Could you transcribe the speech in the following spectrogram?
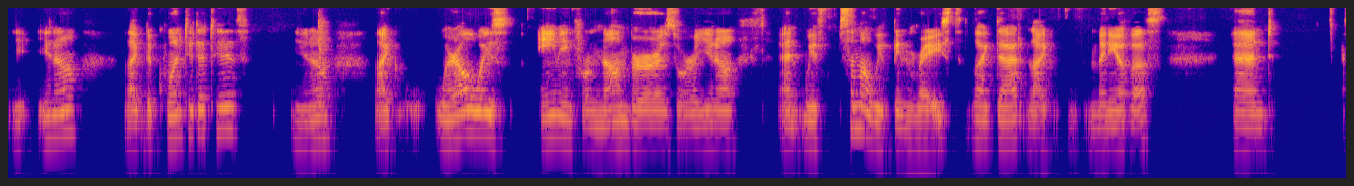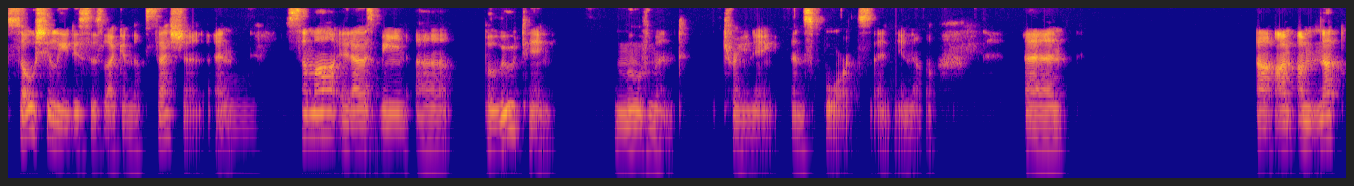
You, you know, like the quantitative. You know, like we're always aiming for numbers or you know and we've somehow we've been raised like that like many of us. And socially this is like an obsession. And mm. somehow it has been uh, polluting movement training and sports and you know. And uh, I'm, I'm not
